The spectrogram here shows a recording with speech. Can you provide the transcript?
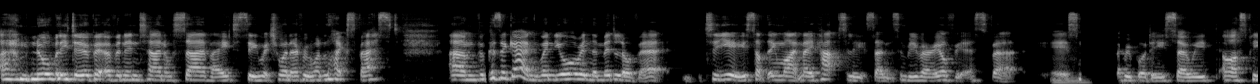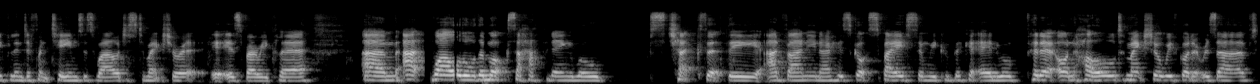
Um, normally, do a bit of an internal survey to see which one everyone likes best. Um, because again, when you're in the middle of it, to you something might make absolute sense and be very obvious, but it's mm. everybody. So we ask people in different teams as well, just to make sure it, it is very clear. Um, at, while all the mocks are happening, we'll check that the advan you know, has got space and we can book it in. We'll put it on hold to make sure we've got it reserved.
